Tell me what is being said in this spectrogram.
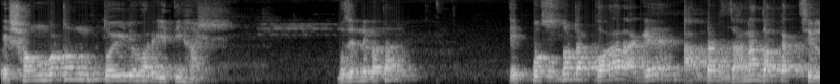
এ সংগঠন তৈরি হওয়ার ইতিহাস। বুঝেননি কথা? এই প্রশ্নটা করার আগে আপনার জানা দরকার ছিল,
